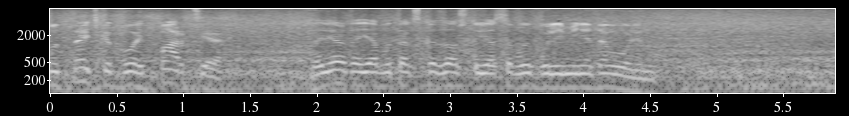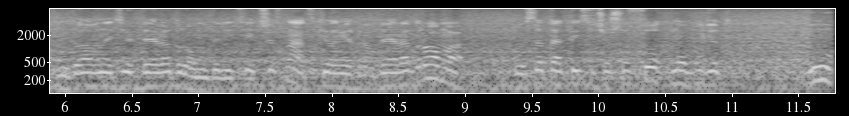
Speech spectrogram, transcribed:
вот знаете, как бывает партия. Наверное, я бы так сказал, что я собой более-менее доволен. Главное теперь до аэродрома долететь. 16 километров до аэродрома, высота 1600, но будет ну,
